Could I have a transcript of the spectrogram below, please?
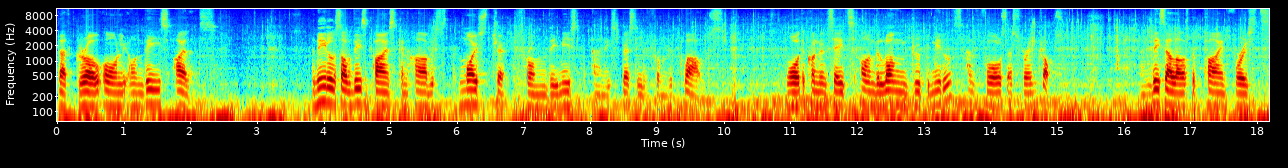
that grow only on these islands. The needles of these pines can harvest moisture from the mist and especially from the clouds. Water condensates on the long droopy needles and falls as raindrops. And this allows the pine forests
